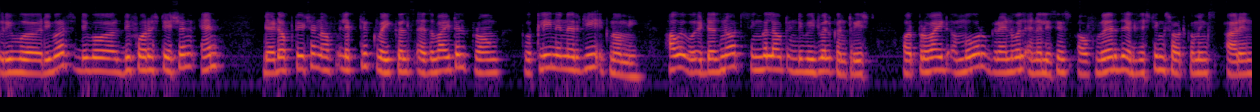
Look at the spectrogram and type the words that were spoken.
reverse deforestation and the adoption of electric vehicles as a vital prong to clean energy economy However, it does not single out individual countries or provide a more granular analysis of where the existing shortcomings are in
